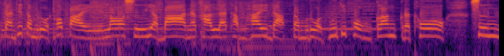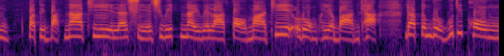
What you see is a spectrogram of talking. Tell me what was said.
ตุการณ์ที่ตำรวจเข้าไปล่อซื้อยาบ้านะคะ และทำให้ดาบตำรวจวุฒิพงศ์กลั้งกระโทก ซึ่ง ปฏิบัติหน้าที่และเสียชีวิตในเวลาต่อมาที่โรงพยาบาลค่ะ ดาบตำรวจวุฒิพงษ์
